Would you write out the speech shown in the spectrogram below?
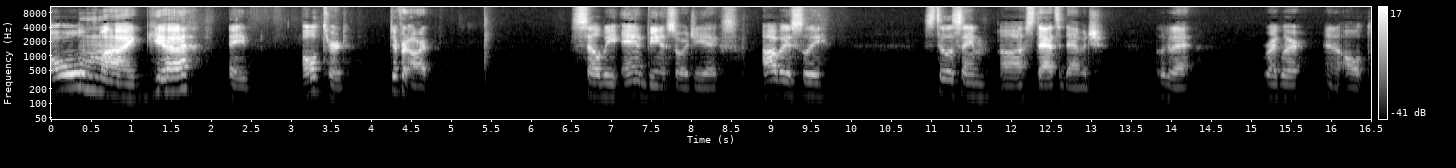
Oh my god. A altered, different art. Celebi and Venusaur GX. Obviously, still the same uh, stats and damage. Look at that. Regular and alt.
